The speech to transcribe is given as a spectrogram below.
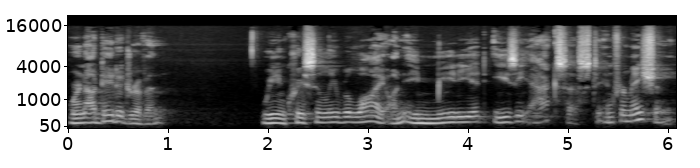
We're now data driven we increasingly rely on immediate, easy access to information.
